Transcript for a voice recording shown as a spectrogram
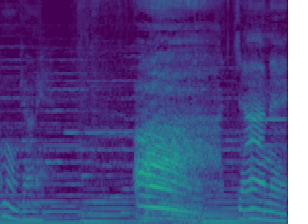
Come on, Johnny. Ah, Johnny.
